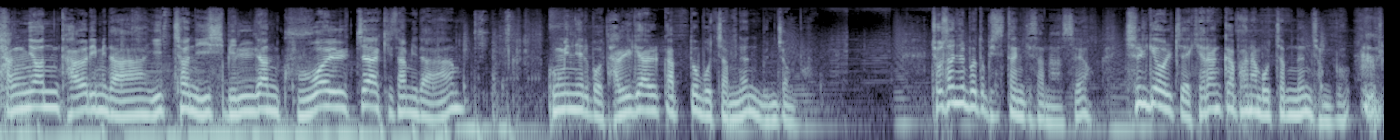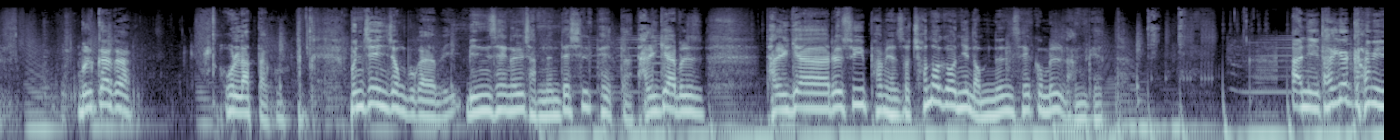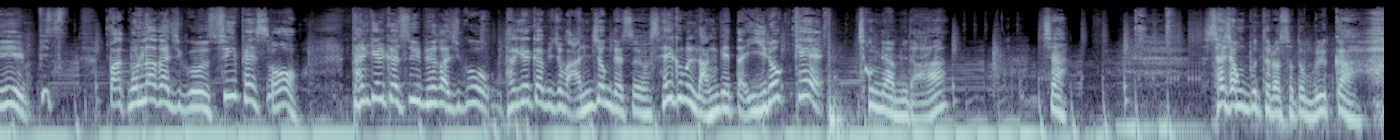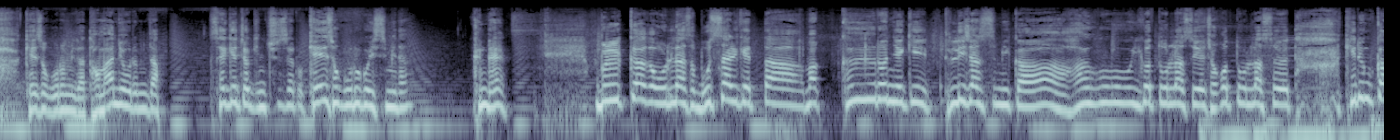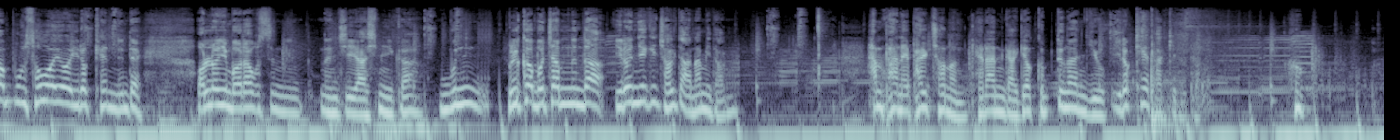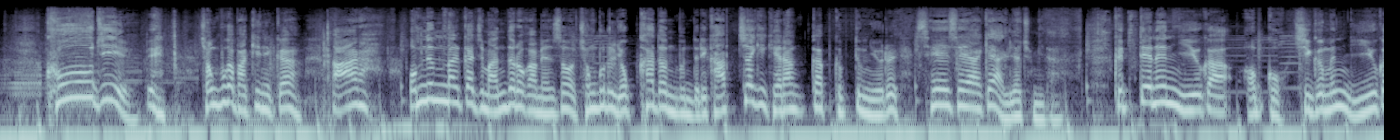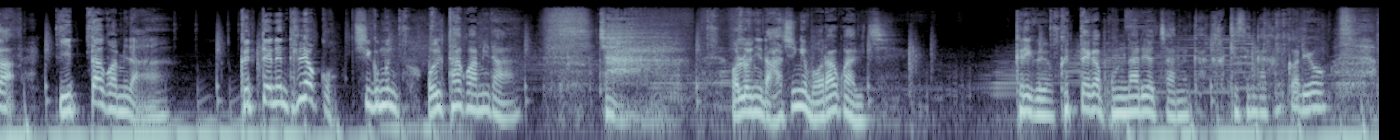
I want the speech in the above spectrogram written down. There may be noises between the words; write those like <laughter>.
작년 가을입니다. 2021년 9월자 기사입니다. 국민일보 달걀값도 못 잡는 문정부. 조선일보도 비슷한 기사 나왔어요. 7개월째 계란값 하나 못 잡는 정부. <clears throat> 물가가 올랐다고. 문재인 정부가 민생을 잡는데 실패했다. 달걀을 달걀을 수입하면서 천억 원이 넘는 세금을 낭비했다. 아니 달걀값이 비싸. 막 올라가지고 수입했어. 달걀값 수입해가지고 달걀값이 좀 안정됐어요. 세금을 낭비했다. 이렇게 정리합니다. 자, 새 정부 들어서도 물가 하, 계속 오릅니다. 더 많이 오릅니다. 세계적인 추세로 계속 오르고 있습니다. 근데 물가가 올라서 못 살겠다. 막 그런 얘기 들리지 않습니까? 아이고 이것도 올랐어요. 저것도 올랐어요. 다 기름값 무서워요. 이렇게 했는데 언론이 뭐라고 쓰는지 아십니까? 문, 물가 못 잡는다 이런 얘기는 절대 안 합니다. 한 판에 8천 원 계란 가격 급등한 이유 이렇게 바뀝니다. 굳이 네, 정부가 바뀌니까 아 없는 말까지 만들어가면서 정부를 욕하던 분들이 갑자기 계란값 급등률을 세세하게 알려줍니다. 그때는 이유가 없고 지금은 이유가 있다고 합니다. 그때는 틀렸고 지금은 옳다고 합니다. 자, 언론이 나중에 뭐라고 할지. 그리고요, 그때가 봄날이었지 않을까 그렇게 생각할 거요.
